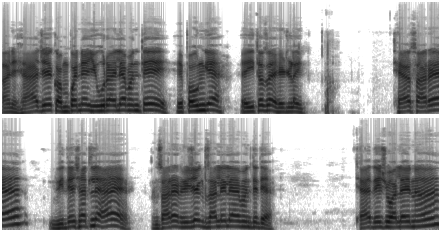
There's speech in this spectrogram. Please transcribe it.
आणि ह्या जे कंपन्या येऊ राहिल्या म्हणते हे पाहून घ्या. हे इथंच आहे हेडलाईन त्या साऱ्या विदेशातल्या आहे. आणि साऱ्या रिजेक्ट झालेल्या आहे म्हणते त्या. त्या देशवाल्यानं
